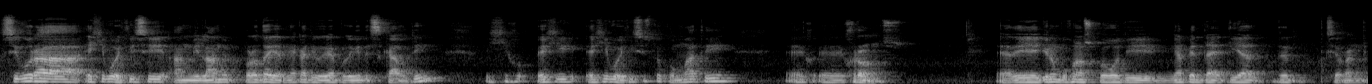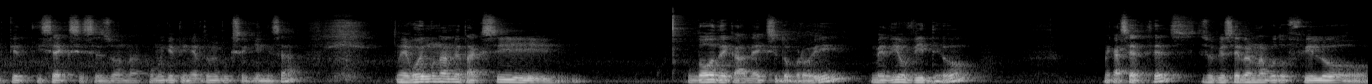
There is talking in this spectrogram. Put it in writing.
σίγουρα έχει βοηθήσει, αν μιλάμε πρώτα για μια κατηγορία που λέγεται scouting, έχει, έχει, έχει βοηθήσει στο κομμάτι ε, ε, χρόνος. Δηλαδή, εκείνο που έχω να σου πω ότι μια πενταετία, δεν ξέρω αν και τις έξι σεζόν, ακόμα και την έβδομη που ξεκίνησα, εγώ ήμουνα μεταξύ 12 με 6 το πρωί με δύο βίντεο με κασέτες, τις οποίες έπαιρνα από το φίλο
